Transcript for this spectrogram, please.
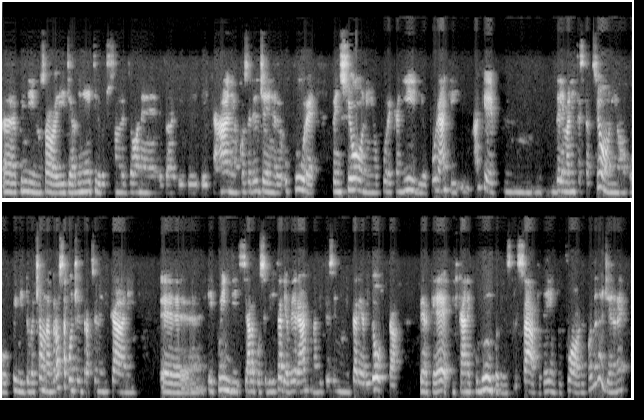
eh, quindi non so, i giardinetti dove ci sono le zone, le zone dei, dei, dei, cani o cose del genere, oppure pensioni, oppure canili, oppure anche, anche mh, delle manifestazioni, o, o, quindi dove c'è una grossa concentrazione di cani eh, e quindi si ha la possibilità di avere anche una difesa immunitaria ridotta perché il cane comunque viene stressato dentro, fuori, cose del genere,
